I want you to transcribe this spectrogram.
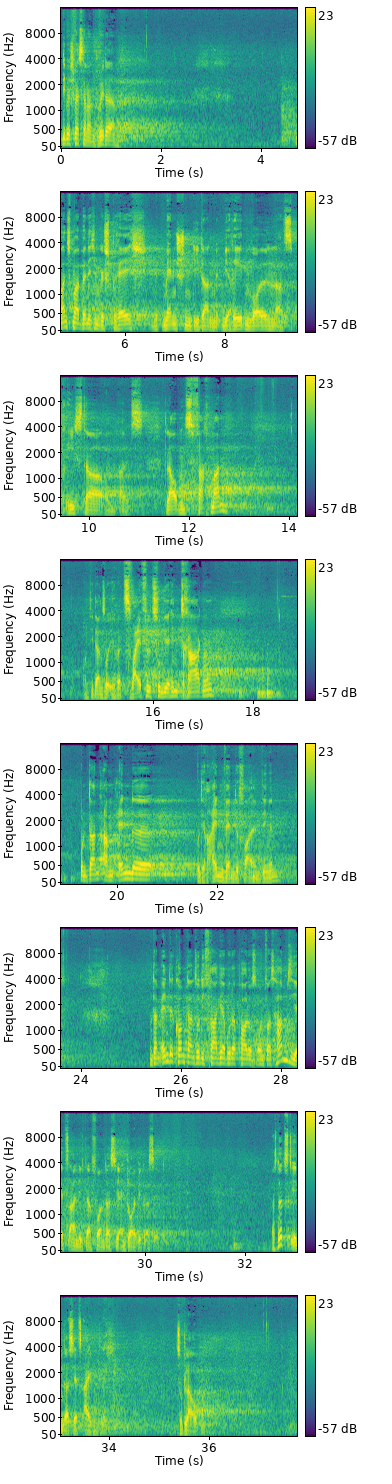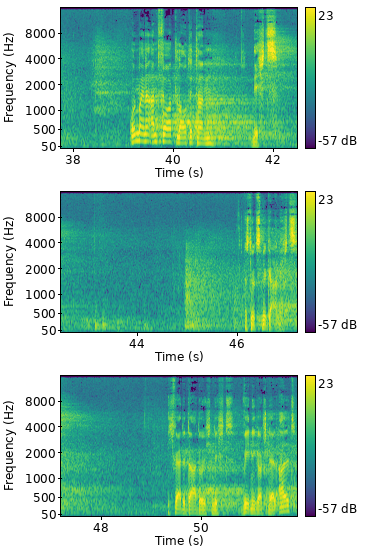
Liebe Schwestern und Brüder, manchmal bin ich im Gespräch mit Menschen, die dann mit mir reden wollen als Priester und als Glaubensfachmann und die dann so ihre Zweifel zu mir hintragen und dann am Ende und ihre Einwände vor allen Dingen und am Ende kommt dann so die Frage, Herr Bruder Paulus, und was haben Sie jetzt eigentlich davon, dass Sie ein Gläubiger sind? Was nützt Ihnen das jetzt eigentlich, zu glauben? Und meine Antwort lautet dann nichts. Es nützt mir gar nichts. Ich werde dadurch nicht weniger schnell alt,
